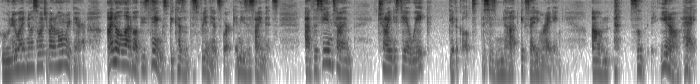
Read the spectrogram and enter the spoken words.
Who knew I'd know so much about home repair? I know a lot about these things because of this freelance work and these assignments. At the same time, trying to stay awake, difficult. This is not exciting writing. Um, so, you know, hey,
